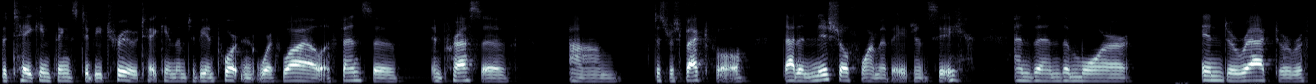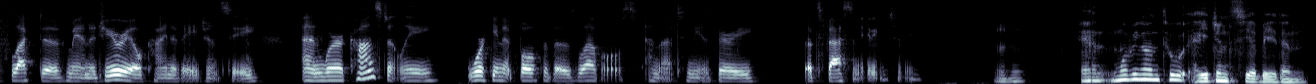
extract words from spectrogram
the taking things to be true, taking them to be important, worthwhile, offensive, impressive, um, disrespectful, that initial form of agency, and then the more indirect or reflective managerial kind of agency. And we're constantly working at both of those levels. And that to me is very, that's fascinating to me. Mm-hmm. And moving on to agency a bit and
